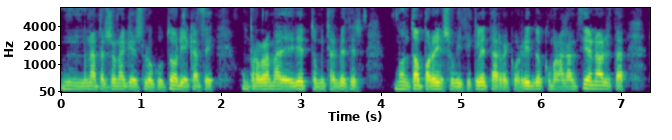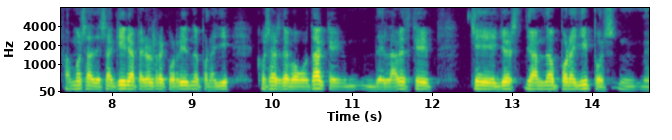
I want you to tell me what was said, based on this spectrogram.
una persona que es locutor y que hace un programa de directo muchas veces montado por ahí en su bicicleta recorriendo como la canción ahora está famosa de Shakira pero él recorriendo por allí cosas de Bogotá que de la vez que, que yo he andado por allí pues me,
